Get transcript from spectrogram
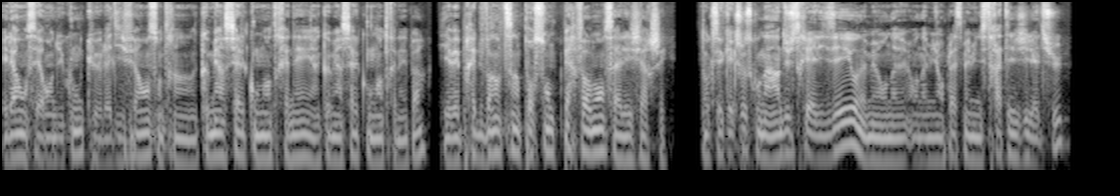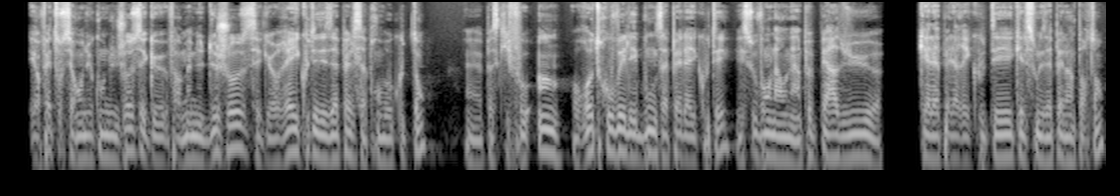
Et là, on s'est rendu compte que la différence entre un commercial qu'on entraînait et un commercial qu'on n'entraînait pas, il y avait près de 25% de performance à aller chercher. Donc c'est quelque chose qu'on a industrialisé, on a, mis, en place même une stratégie là-dessus. Et en fait, on s'est rendu compte d'une chose, c'est que, enfin même de deux choses, c'est que réécouter des appels, ça prend beaucoup de temps. Euh, parce qu'il faut, un, retrouver les bons appels à écouter. Et souvent, là, on est un peu perdu. Quel appel réécouter, quels sont les appels importants.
